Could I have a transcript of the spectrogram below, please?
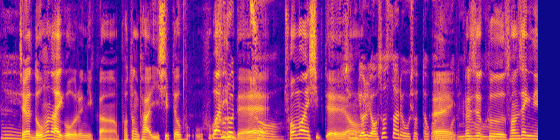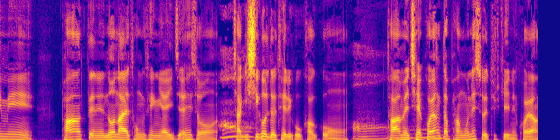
네. 제가 너무 나이가 어르니까 보통 다 20대 후, 반인데 그렇죠. 초만 10대예요. 지금 16살에 오셨다고 네. 하셨거든요. 그래서 그 선생님이 방학 때는 너 나의 동생이야 이제 해서 어. 자기 시골도 데리고 가고 어. 다음에 제 고향 도 방문했어요 튀르키예 있는 고향.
